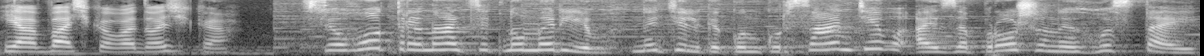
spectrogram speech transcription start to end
я батькова дочка. Всього 13 номерів, не тільки конкурсантів, а й запрошених гостей.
